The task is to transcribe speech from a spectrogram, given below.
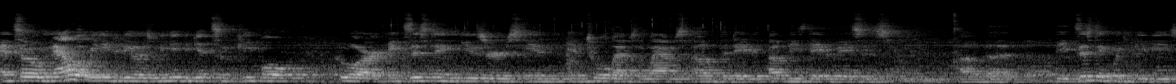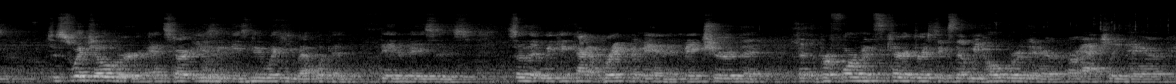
and so now what we need to do is we need to get some people who are existing users in, in tool labs and labs of the data of these databases of the, the existing WikiDBs to switch over and start using these new wiki replica databases so that we can kind of break them in and make sure that, that the performance characteristics that we hope are there are actually there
